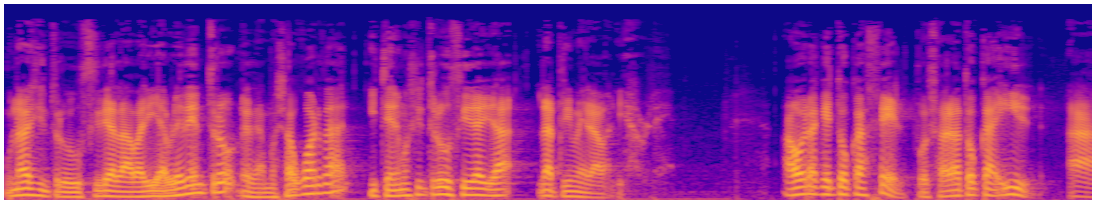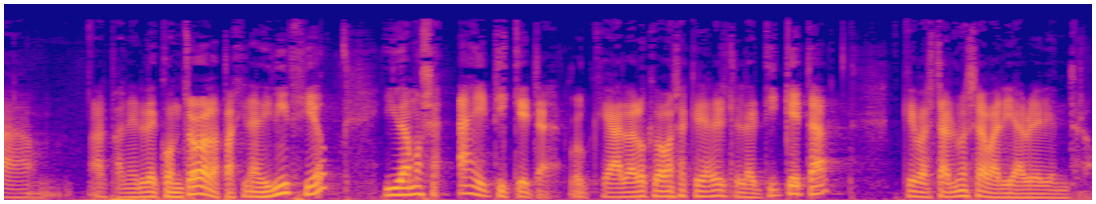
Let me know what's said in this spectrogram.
Una vez introducida la variable dentro, le damos a guardar y tenemos introducida ya la primera variable. Ahora, ¿qué toca hacer? Pues ahora toca ir al panel de control, a la página de inicio, y vamos a, etiquetar, porque ahora lo que vamos a crear es la etiqueta que va a estar nuestra variable dentro.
